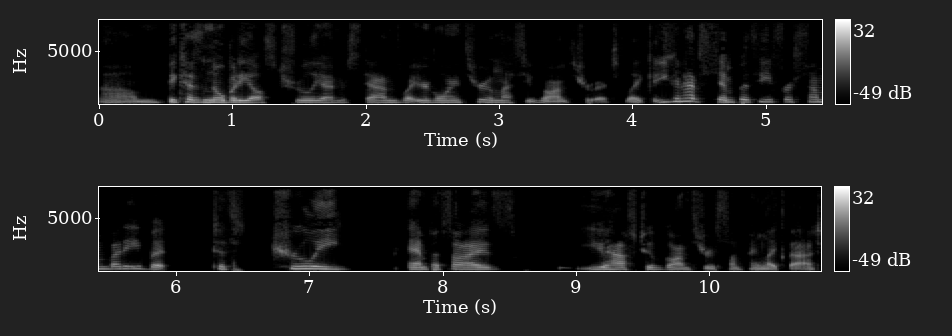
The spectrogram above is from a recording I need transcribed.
um, because nobody else truly understands what you're going through unless you've gone through it. Like you can have sympathy for somebody, but to th- truly empathize, you have to have gone through something like that.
